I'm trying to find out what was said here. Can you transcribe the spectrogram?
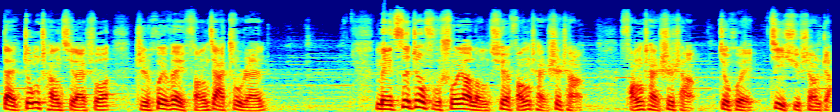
但中长期来说，只会为房价助燃。每次政府说要冷却房产市场，房产市场就会继续上涨。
